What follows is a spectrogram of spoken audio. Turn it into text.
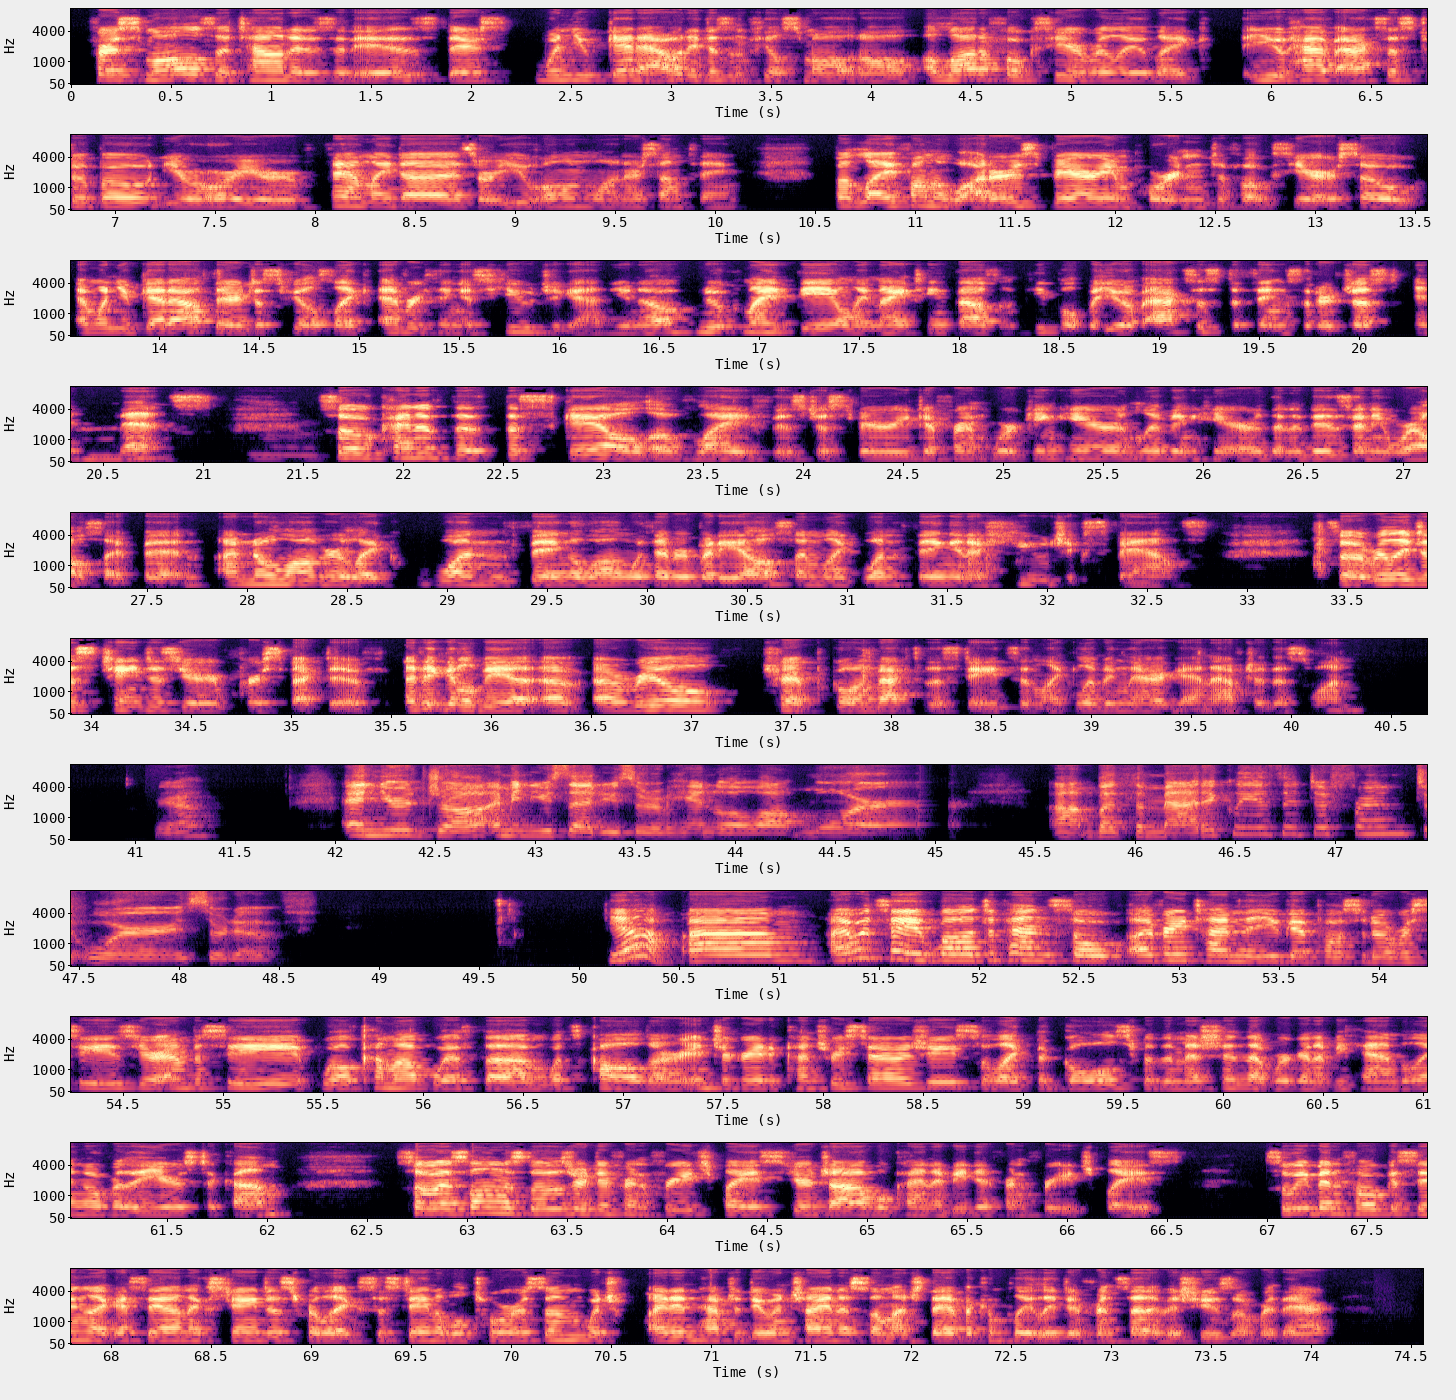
For as small as a town as it is, there's when you get out, it doesn't feel small at all. A lot of folks here really like you have access to a boat, your or your family does, or you own one or something but life on the water is very important to folks here. So, and when you get out there, it just feels like everything is huge again. You know, Nuuk might be only 19,000 people, but you have access to things that are just immense. Mm. So, kind of the the scale of life is just very different working here and living here than it is anywhere else I've been. I'm no longer like one thing along with everybody else. I'm like one thing in a huge expanse. So it really just changes your perspective. I think it'll be a, a, a real trip going back to the States and like living there again after this one. Yeah. And your job, I mean, you said you sort of handle a lot more, uh, but thematically, is it different or sort of yeah, um, I would say, well, it depends. So every time that you get posted overseas, your embassy will come up with um, what's called our integrated country strategy. So, like the goals for the mission that we're going to be handling over the years to come. So, as long as those are different for each place, your job will kind of be different for each place. So, we've been focusing, like I say, on exchanges for like sustainable tourism, which I didn't have to do in China so much. They have a completely different set of issues over there.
